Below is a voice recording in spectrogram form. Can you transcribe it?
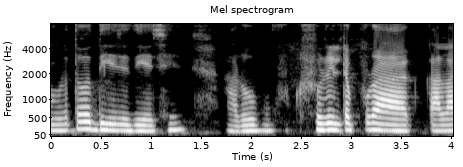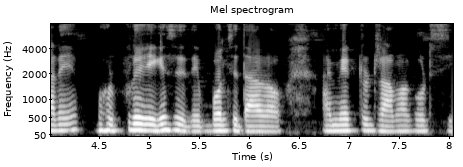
আমরা তো দিয়ে দিয়েছি। আর ও শরীরটা পুরা কালারে ভরপুর হয়ে গেছে। বলছে, দাঁড়াও, আমি একটু ড্রামা করছি।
